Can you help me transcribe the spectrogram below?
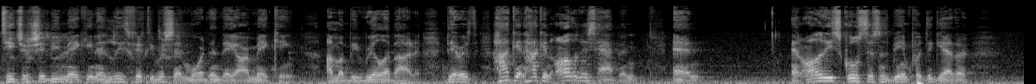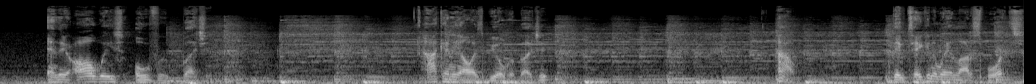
teachers should be making at least 50% more than they are making. I'm gonna be real about it. There is how can how can all of this happen and and all of these school systems being put together and they're always over budget. How can they always be over budget? They've taken away a lot of sports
